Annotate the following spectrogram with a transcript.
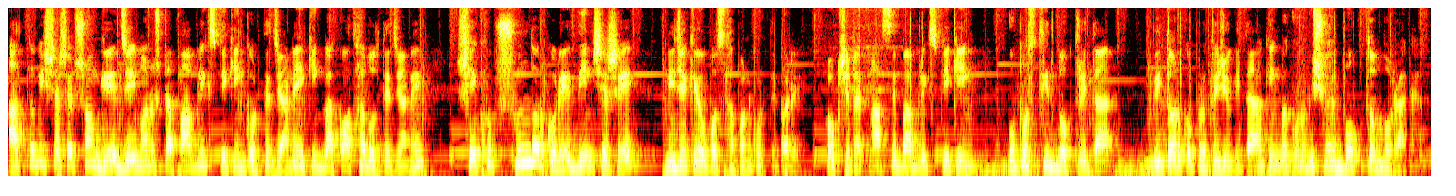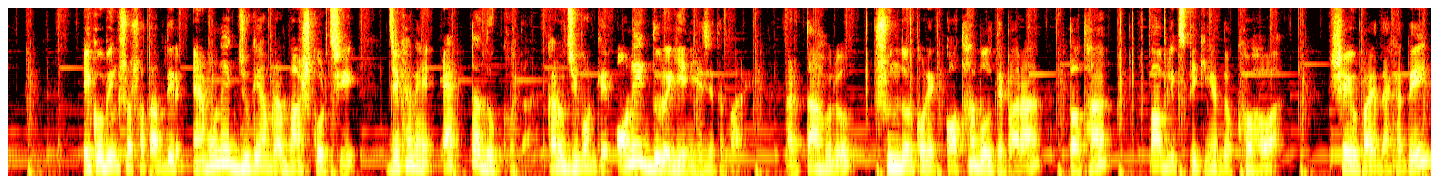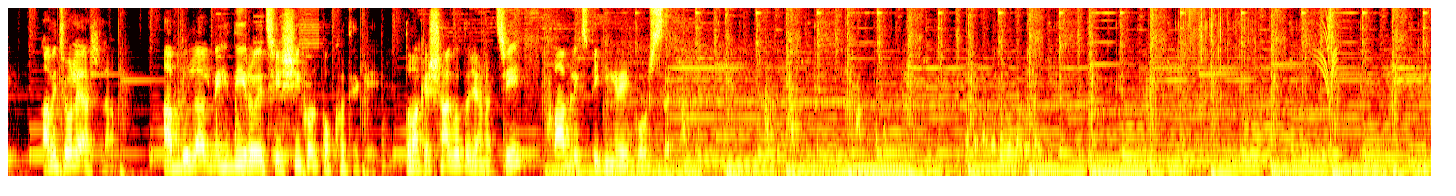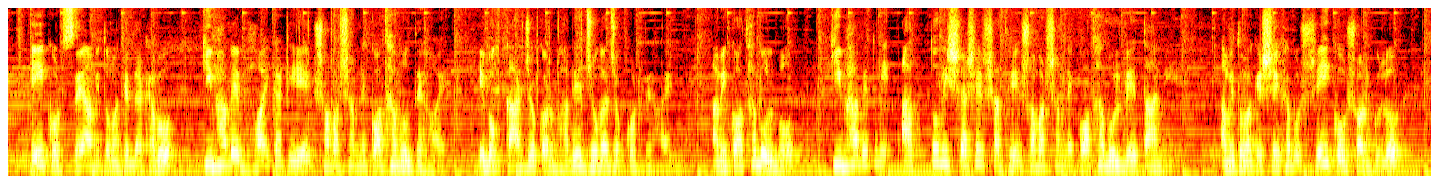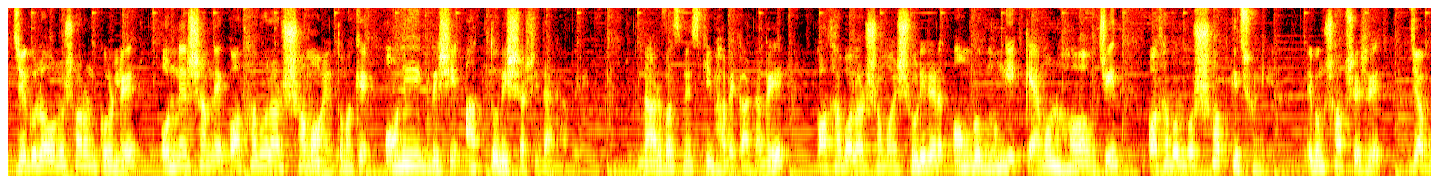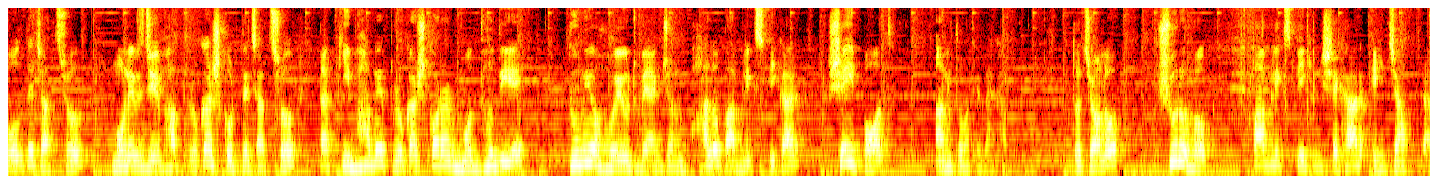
আত্মবিশ্বাসের সঙ্গে যেই মানুষটা পাবলিক স্পিকিং করতে জানে কিংবা কথা বলতে জানে, সে খুব সুন্দর করে দিন শেষে নিজেকে উপস্থাপন করতে পারে। হোক সেটা ক্লাসে পাবলিক স্পিকিং উপস্থিত বক্তৃতা, বিতর্ক প্রতিযোগিতা কিংবা কোনো বিষয়ে বক্তব্য রাখা। একবিংশ শতাব্দীর এমন এক যুগে আমরা বাস করছি যেখানে একটা দক্ষতা কারও জীবনকে অনেক দূরে গিয়ে নিয়ে যেতে পারে। আর তা হলো সুন্দর করে কথা বলতে পারা তথা পাবলিক স্পিকিং এ দক্ষ হওয়া। সেই উপায় দেখাতেই আমি চলে আসলাম। আব্দুল্লাল মেহেদি রয়েছি শিখর পক্ষ থেকে। তোমাকে স্বাগত জানাচ্ছি পাবলিক স্পিকিং এর এই কোর্সে। এই কোর্সে আমি তোমাকে দেখাবো কীভাবে ভয় কাটিয়ে সবার সামনে কথা বলতে হয় এবং কার্যকরভাবে যোগাযোগ করতে হয়। আমি কথা বলব কীভাবে তুমি আত্মবিশ্বাসের সাথে সবার সামনে কথা বলবে তা নিয়ে। আমি তোমাকে শেখাবো সেই কৌশলগুলো যেগুলো অনুসরণ করলে অন্যের সামনে কথা বলার সময় তোমাকে অনেক বেশি আত্মবিশ্বাসী দেখাবে। নার্ভাসনেস কীভাবে কাটাবে, কথা বলার সময় শরীরের অঙ্গভঙ্গি কেমন হওয়া উচিত, কথা বলব সবকিছু নিয়ে। এবং সবশেষে যা বলতে চাচ্ছ, মনের যে ভাব প্রকাশ করতে চাচ্ছ, তা কীভাবে প্রকাশ করার মধ্য দিয়ে তুমিও হয়ে উঠবে একজন ভালো পাবলিক স্পিকার সেই পথ আমি তোমাকে দেখাবো। তো চলো, শুরু হোক পাবলিক স্পিকিং শেখার এই যাত্রা।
